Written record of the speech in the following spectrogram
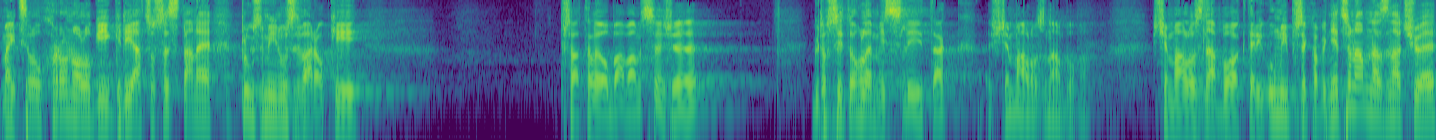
Mají celou chronologii, kdy a co se stane, plus minus dva roky. Přátelé, obávám se, že kdo si tohle myslí, tak ještě málo zná Boha. Ještě málo zná Boha, který umí překvapit. Něco nám naznačuje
